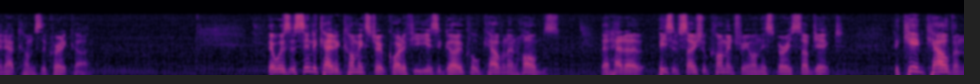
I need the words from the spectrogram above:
then out comes the credit card. There was a syndicated comic strip quite a few years ago called Calvin and Hobbes that had a piece of social commentary on this very subject. The kid, Calvin,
